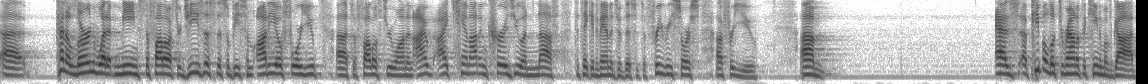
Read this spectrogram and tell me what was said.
uh, kind of learn what it means to follow after Jesus. This will be some audio for you uh, to follow through on. And I, I cannot encourage you enough to take advantage of this. It's a free resource uh, for you. Um, as uh, people looked around at the kingdom of God,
